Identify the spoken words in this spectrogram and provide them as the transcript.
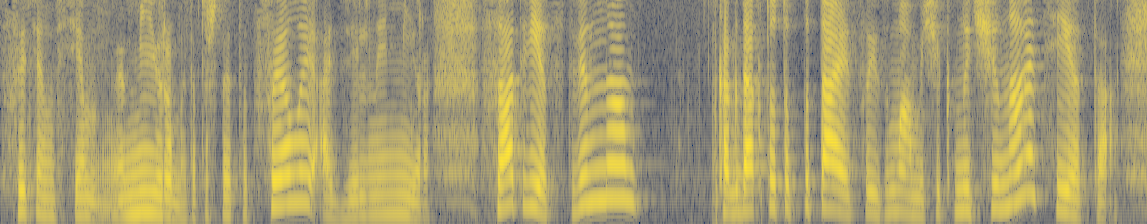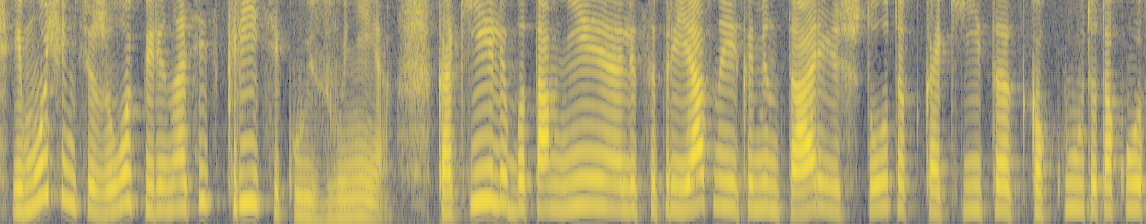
с этим всем миром. Это потому что это целый отдельный мир. Соответственно, когда кто-то пытается из мамочек начинать это, им очень тяжело переносить критику извне. Какие-либо там нелицеприятные комментарии, что-то, какие-то, какую-то такую,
